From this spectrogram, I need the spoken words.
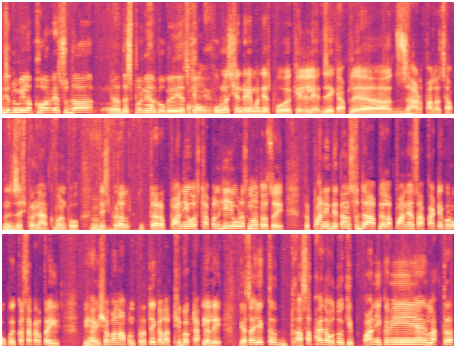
म्हणजे तुम्ही हिला फवारण्यात सुद्धा दशपर्णी अर्क वगैरे याच हो केलेले आहेत. पूर्ण सेंद्रियमध्येच पु- केलेले आहेत. जे की आपल्या झाड पालाचं आपण जशपर्णी अर्क बनतो जशपर तर पाणी व्यवस्थापन ही एवढंच महत्वाचं आहे. तर पाणी देताना सुद्धा आपल्याला पाण्याचा काटेकोर उपयोग कसा करता येईल? ह्या हिशोबानं आपण प्रत्येकाला ठिबक टाकलेलं आहे. याचा एक तर असा फायदा होतो की पाणी कमी लागतं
